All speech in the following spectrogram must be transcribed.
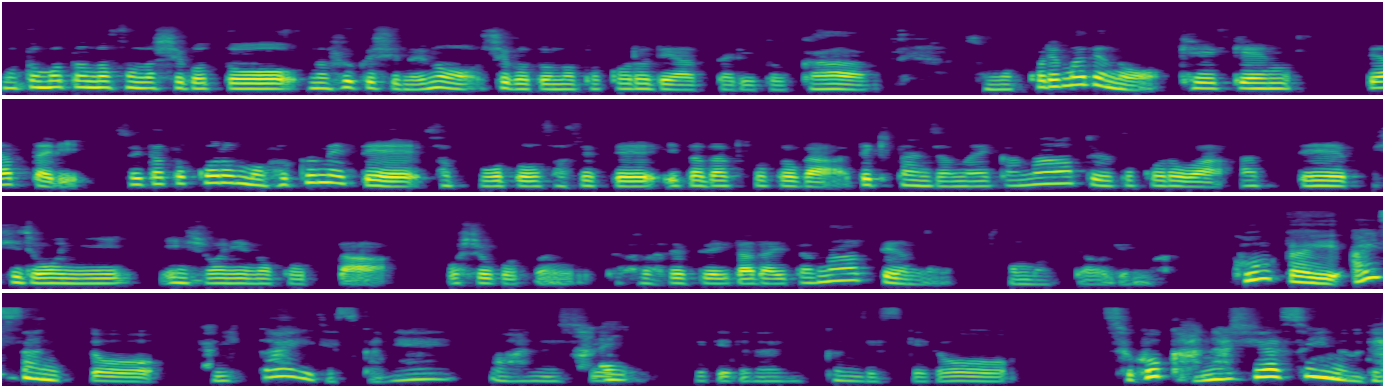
もともとのその仕事の福祉での仕事のところであったりとか、そのこれまでの経験であったり、そういったところも含めてサポートをさせていただくことができたんじゃないかなというところはあって、非常に印象に残ったお仕事にさせていただいたなっていうのを思っております。今回、愛さんと2回ですかね、お話をさせていただくんですけど、はい、すごく話しやすいので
